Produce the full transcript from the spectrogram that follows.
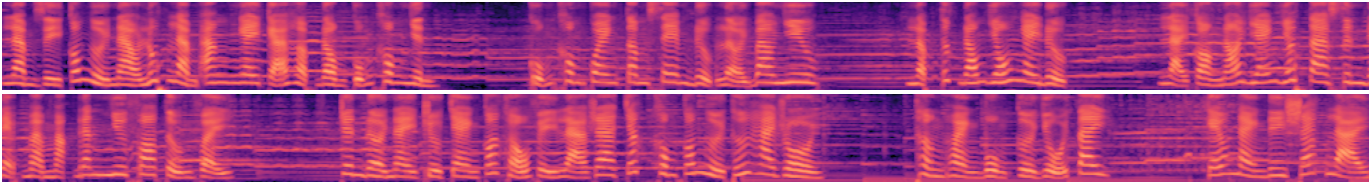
Làm gì có người nào lúc làm ăn ngay cả hợp đồng cũng không nhìn, Cũng không quan tâm xem được lợi bao nhiêu, Lập tức đóng dấu ngay được. Lại còn nói dáng dấp ta xinh đẹp mà mặt đanh như pho tượng vậy. Trên đời này trừ chàng có khẩu vị lạ ra chắc không có người thứ hai rồi. Thần hoàng buồn cười duỗi tay, Kéo nàng đi sát lại.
